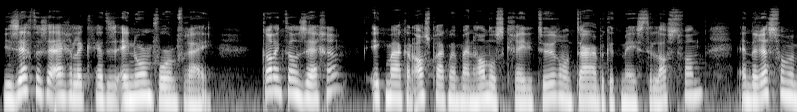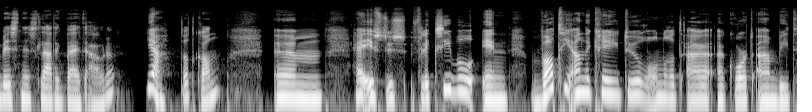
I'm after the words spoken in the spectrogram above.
Je zegt dus eigenlijk: het is enorm vormvrij. Kan ik dan zeggen, ik maak een afspraak met mijn handelscrediteuren, want daar heb ik het meeste last van. En de rest van mijn business laat ik bij het oude. Ja, dat kan. Um, hij is dus flexibel in wat hij aan de crediteuren onder het akkoord aanbiedt.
